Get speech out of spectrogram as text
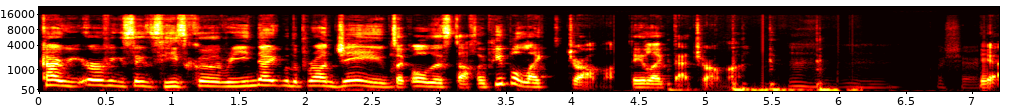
Kyrie Irving says he's going to reunite with LeBron James. Like all this stuff. Like people like the drama. They like that drama. Yeah.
